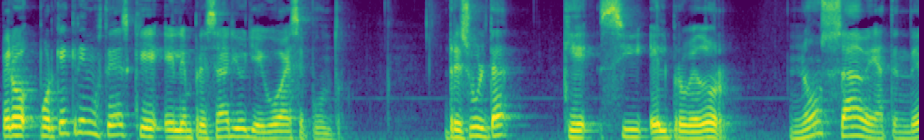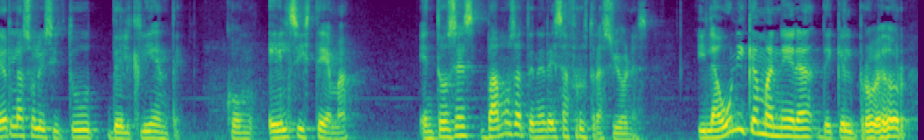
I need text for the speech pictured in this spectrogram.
Pero, ¿por qué creen ustedes que el empresario llegó a ese punto? Resulta que si el proveedor no sabe atender la solicitud del cliente con el sistema, entonces vamos a tener esas frustraciones. Y la única manera de que el proveedor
